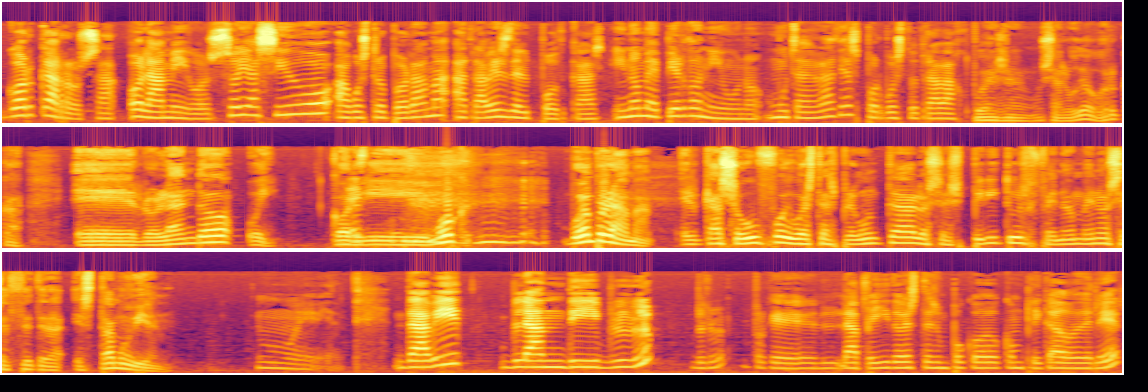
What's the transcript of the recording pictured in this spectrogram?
Gorka Rosa, hola amigos, soy asiduo a vuestro programa a través del podcast y no me pierdo ni uno. Muchas gracias por vuestro trabajo. Pues eh, un saludo, Gorka. Eh, Rolando, uy, Corgi Muk, buen programa. El caso UFO y vuestras preguntas, los espíritus, fenómenos, etcétera. Está muy bien. Muy bien. David Blandi, porque el apellido este es un poco complicado de leer,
